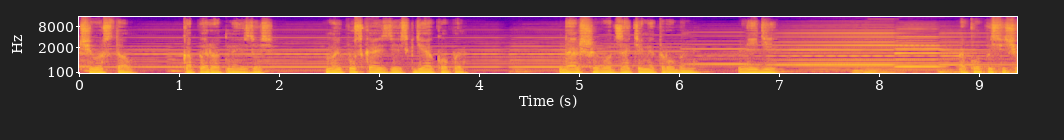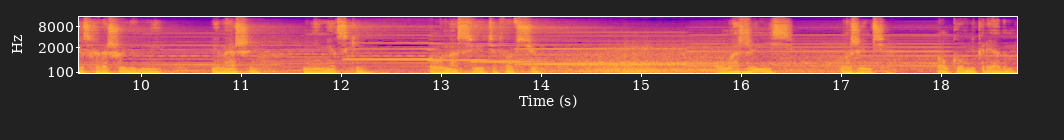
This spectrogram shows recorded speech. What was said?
«Чего стал? КП ротные здесь. Ну и пускай здесь. Где окопы?» «Дальше, вот за теми трубами. Веди». Окопы сейчас хорошо видны. И наши, и немецкие. Луна светит вовсю. «Ложись!» Ложимся. Полковник рядом.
